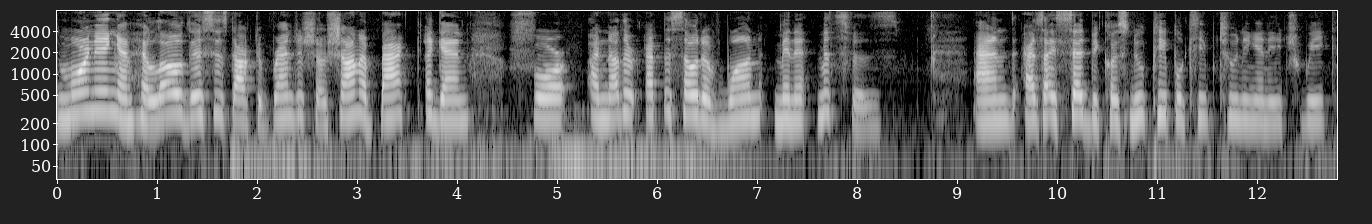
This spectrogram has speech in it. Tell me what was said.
morning and hello. This is Dr. Brenda Shoshanna back again for another episode of One Minute Mitzvahs. And as I said, because new people keep tuning in each week,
